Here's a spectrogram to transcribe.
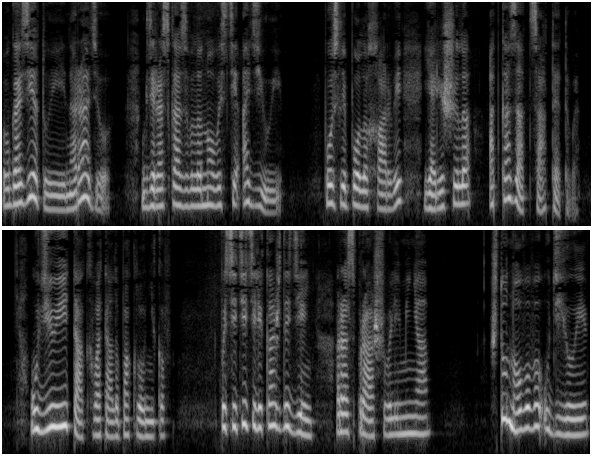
в газету и на радио, где рассказывала новости о Дьюи. После Пола Харви я решила отказаться от этого. У Дьюи так хватало поклонников. Посетители каждый день расспрашивали меня, что нового у Дьюи.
